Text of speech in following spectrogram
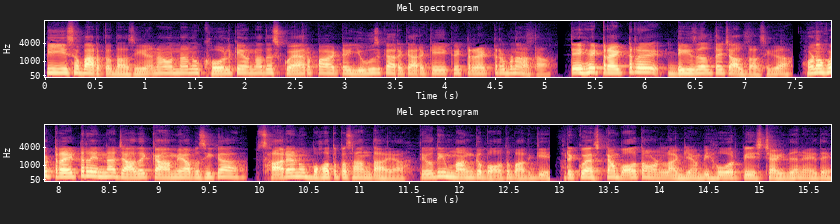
ਪੀਸ ਵਰਤਦਾ ਸੀ ਨਾ ਉਹਨਾਂ ਨੂੰ ਖੋਲ ਕੇ ਉਹਨਾਂ ਦੇ ਸਕੁਆਇਰ ਪਾਰਟ ਯੂਜ਼ ਕਰ ਕਰਕੇ ਇੱਕ ਟਰੈਕਟਰ ਬਣਾਤਾ। ਤੇ ਇਹ ਟਰੈਕਟਰ ਡੀਜ਼ਲ ਤੇ ਚੱਲਦਾ ਸੀਗਾ। ਹੁਣ ਉਹ ਟਰੈਕਟਰ ਇੰਨਾ ਜ਼ਿਆਦਾ ਕਾਮਯਾਬ ਸੀਗਾ, ਸਾਰਿਆਂ ਨੂੰ ਬਹੁਤ ਪਸੰਦ ਆਇਆ ਤੇ ਉਹਦੀ ਮੰਗ ਬਹੁਤ ਵੱਧ ਗਈ। ਰਿਕੁਐਸਟਾਂ ਬਹੁਤ ਆਉਣ ਲੱਗ ਗਈਆਂ ਵੀ ਹੋਰ ਪੀਸ ਚਾਹੀਦੇ ਨੇ ਇਹਦੇ।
